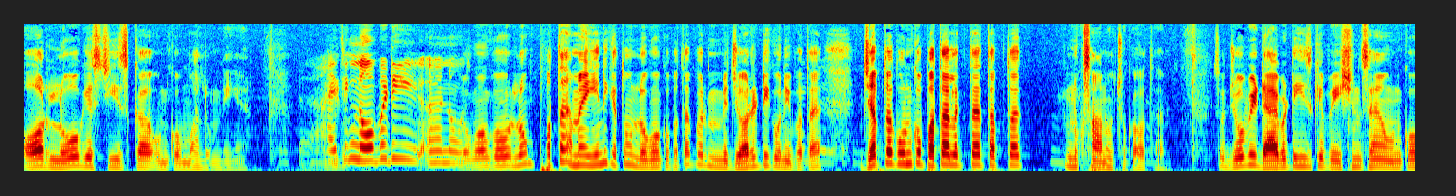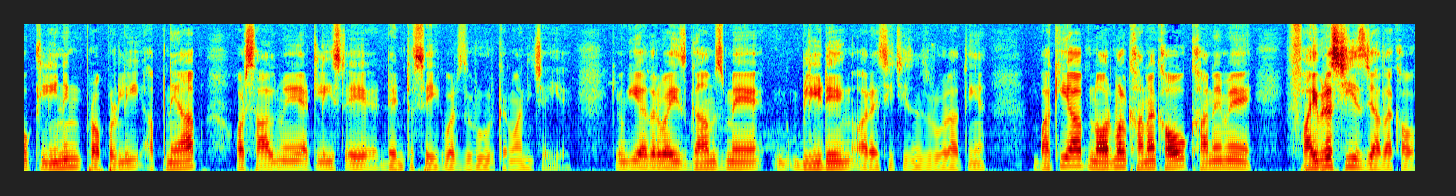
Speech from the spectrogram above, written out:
और लोग इस चीज़ का उनको मालूम नहीं है। आई थिंक नोबडी नो लोगों को लोग पता है मैं ये नहीं कहता हूँ लोगों को पता पर मेजोरिटी को नहीं पता है। जब तक उनको पता लगता है तब तक नुकसान हो चुका होता है। सो so, जो भी डायबिटीज़ के पेशेंट्स हैं उनको क्लीनिंग प्रॉपरली अपने आप और साल में एटलीस्ट ए डेंटिस्ट से एक बार ज़रूर करवानी चाहिए। क्योंकि अदरवाइज़ गम्स में ब्लीडिंग और ऐसी चीज़ें ज़रूर आती हैं। बाकी आप नॉर्मल खाना खाओ खाने में फाइबरस चीज़ ज़्यादा खाओ।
